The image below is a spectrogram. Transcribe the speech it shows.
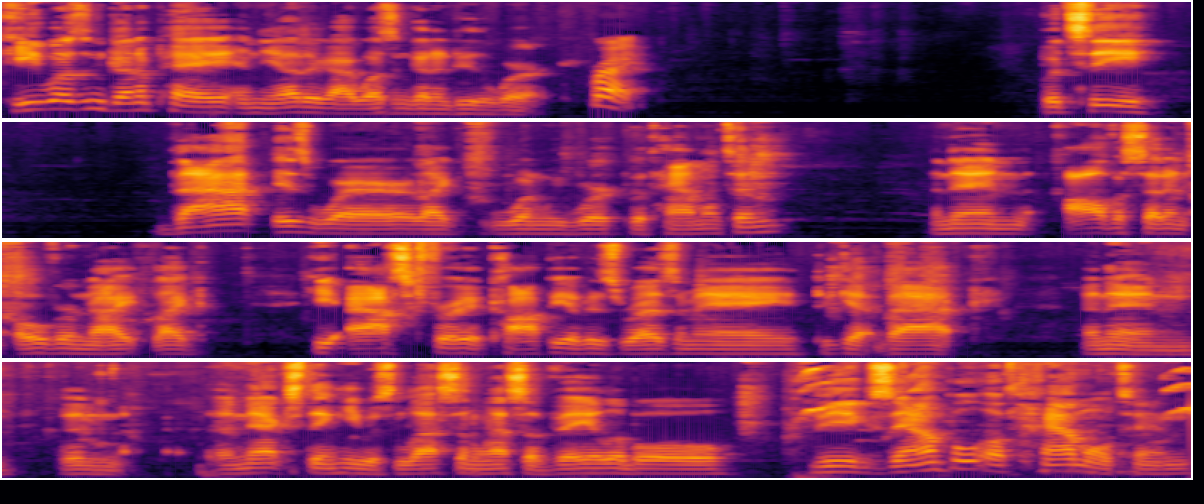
he wasn't going to pay and the other guy wasn't going to do the work. Right. But see, that is where, like, when we worked with Hamilton, and then all of a sudden, overnight, like, he asked for a copy of his resume to get back, and then, then the next thing, he was less and less available. The example of Hamilton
